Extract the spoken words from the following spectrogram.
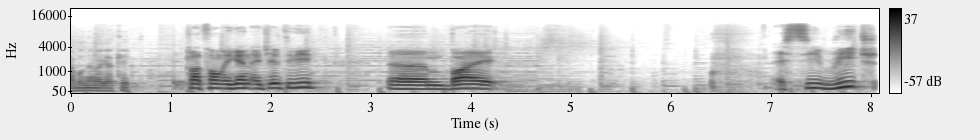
I will never get kicked. Platform again, HLTV. Um, by SC Reach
